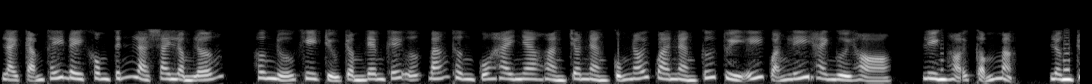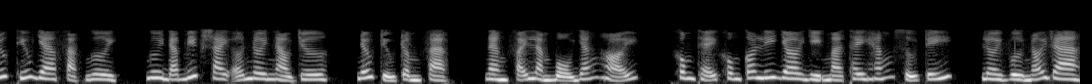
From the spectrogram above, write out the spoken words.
lại cảm thấy đây không tính là sai lầm lớn, hơn nữa khi Triệu Trầm đem khế ước bán thân của hai nha hoàng cho nàng cũng nói qua nàng cứ tùy ý quản lý hai người họ, liền hỏi cẩm mặt, lần trước thiếu gia phạt ngươi, ngươi đã biết sai ở nơi nào chưa, nếu Triệu Trầm phạt, nàng phải làm bộ dáng hỏi, không thể không có lý do gì mà thay hắn xử trí, lời vừa nói ra,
